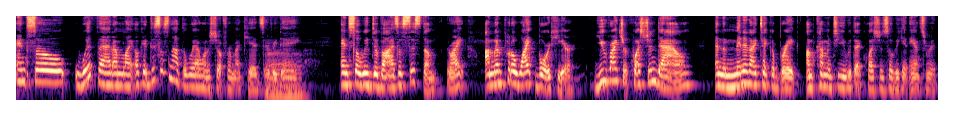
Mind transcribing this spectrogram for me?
And so with that, I'm like, okay, this is not the way I want to show up for my kids every day. Uh. And so we devise a system, right? I'm going to put a whiteboard here. You write your question down, and the minute I take a break, I'm coming to you with that question so we can answer it.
